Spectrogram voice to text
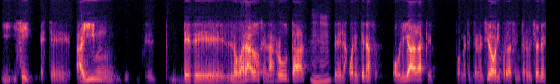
y, sí, este, ahí mm, eh, desde los varados en las rutas, desde las cuarentenas obligadas, que por nuestra intervención y por las intervenciones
